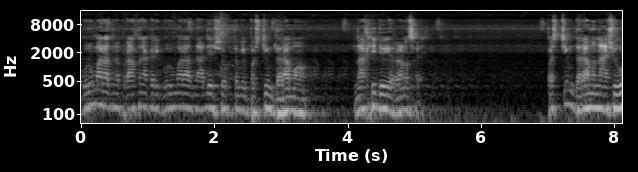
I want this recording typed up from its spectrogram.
ગુરુ મહારાજને પ્રાર્થના કરી, ગુરુ મહારાજના આદેશ યોગ તમે પશ્ચિમ ધરામાં નાખી દો એ રણ છે. પશ્ચિમ ધરામાં નાશ્યો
